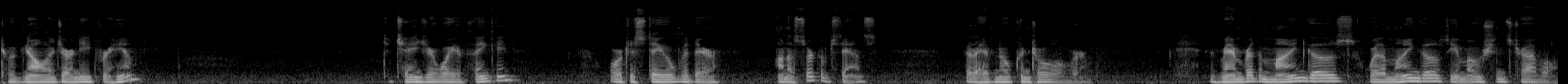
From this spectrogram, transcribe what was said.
to acknowledge our need for Him, to change our way of thinking, or to stay over there on a circumstance that I have no control over. Remember, the mind goes where the mind goes, the emotions travel.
